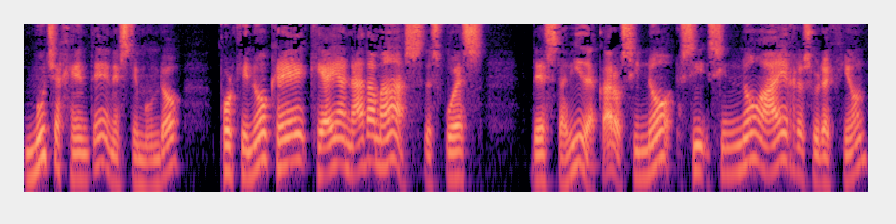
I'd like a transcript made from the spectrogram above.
mucha gente en este mundo, porque no cree que haya nada más después de esta vida. Claro, si no, si, si no hay resurrección,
